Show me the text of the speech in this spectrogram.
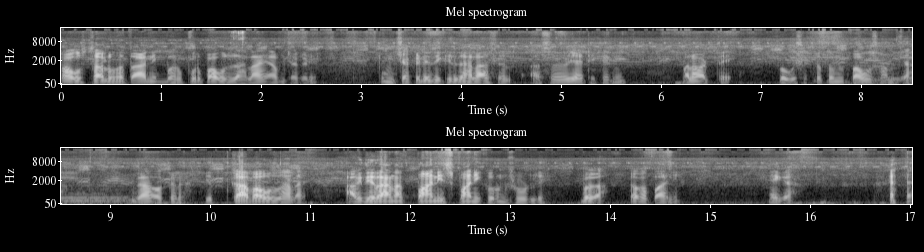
पाऊस चालू होता आणि भरपूर पाऊस झाला आहे आमच्याकडे. तुमच्याकडे देखील झाला असेल असं या ठिकाणी मला वाटतंय. बघू शकता तुम्ही पाऊस आमच्या गावाकडं. इतका पाऊस झाला आहे अगदी रानात पाणीच पाणी करून सोडले. बघा बघा पाणी. नाही का?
